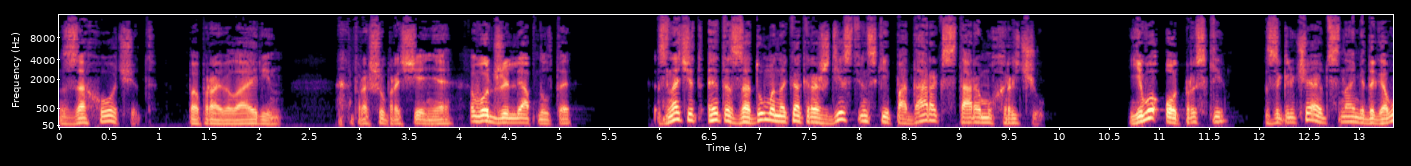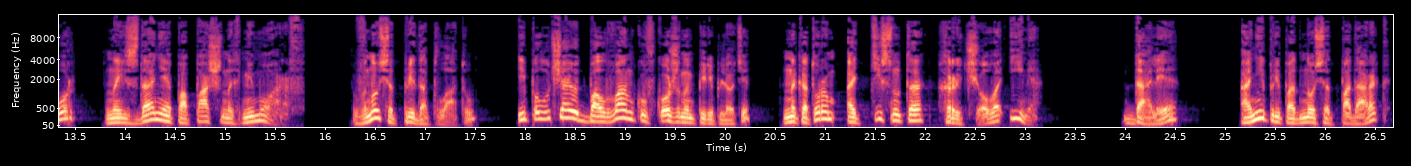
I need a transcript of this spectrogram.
Захочет, поправила Айрин. Прошу прощения, вот же ляпнул-то. Значит, это задумано как рождественский подарок старому хрычу. Его отпрыски заключают с нами договор на издание папашиных мемуаров, вносят предоплату и получают болванку в кожаном переплете, на котором оттиснуто Хрычево имя. Далее они преподносят подарок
